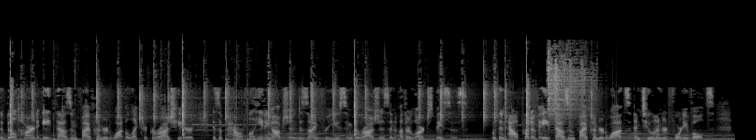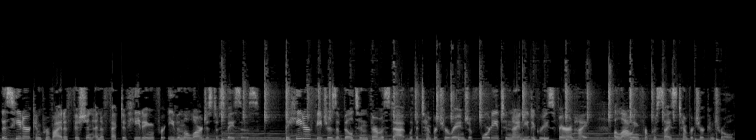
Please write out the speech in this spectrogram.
The BILT HARD 8500 watt electric garage heater is a powerful heating option designed for use in garages and other large spaces. With an output of 8,500 watts and 240 volts, this heater can provide efficient and effective heating for even the largest of spaces. The heater features a built-in thermostat with a temperature range of 40 to 90 degrees Fahrenheit, allowing for precise temperature control.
